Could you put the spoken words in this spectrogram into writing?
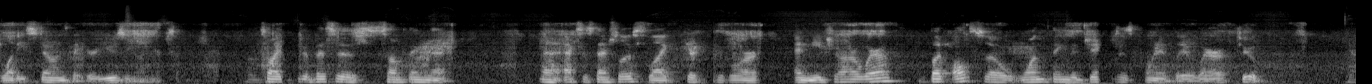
bloody stones that you're using on yourself. So I think that this is something that uh, existentialists like Kierkegaard and Nietzsche are aware of, but also one thing that James is pointedly aware of too. Yeah.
